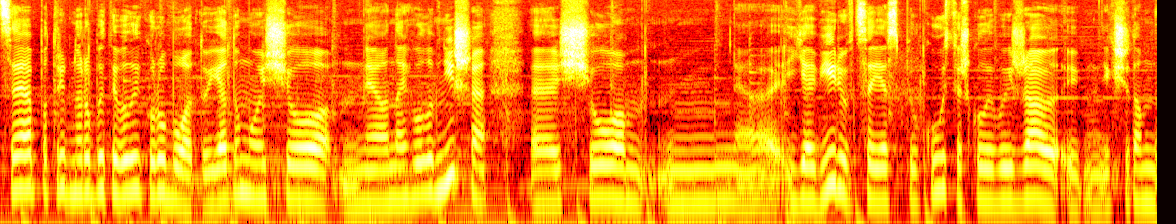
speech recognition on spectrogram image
Це потрібно робити велику роботу. Я думаю, що найголовніше, е, що я вірю в це, я спілкуюся. Коли виїжджаю, якщо там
